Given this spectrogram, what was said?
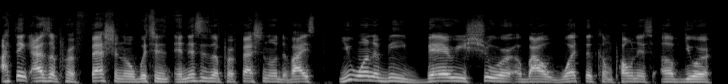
I think as a professional, which is, and this is a professional device, you want to be very sure about what the components of your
